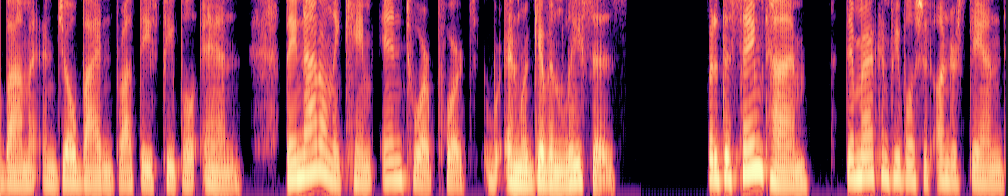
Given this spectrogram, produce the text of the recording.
Obama and Joe Biden brought these people in, they not only came into our ports and were given leases, but at the same time, the American people should understand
